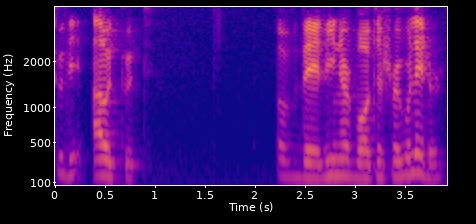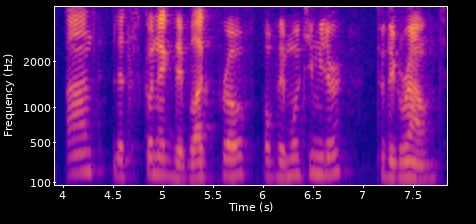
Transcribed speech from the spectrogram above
to the output of the linear voltage regulator. And let's connect the black probe of the multimeter to the ground.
